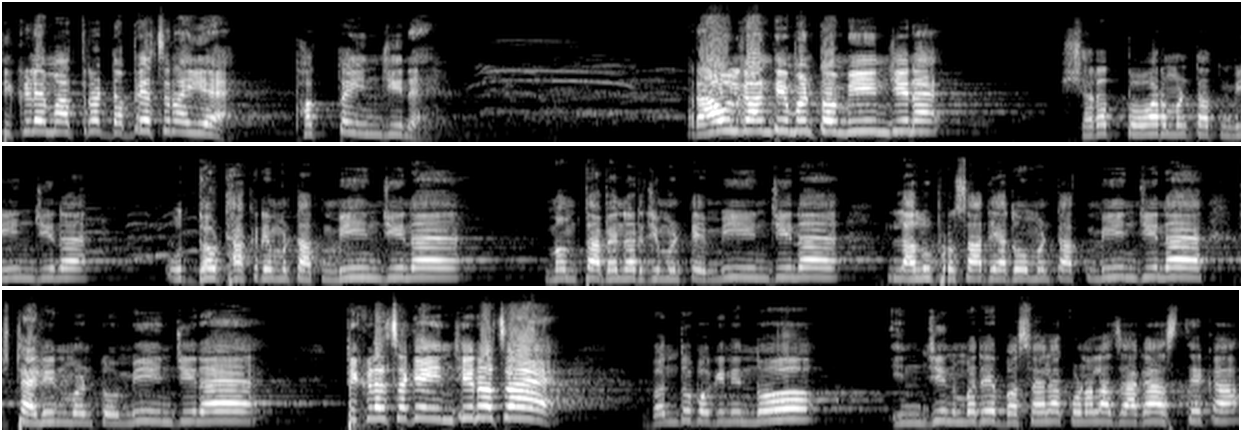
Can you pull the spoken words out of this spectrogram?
तिकडे मात्र डबेच नाही आहे फक्त इंजिन आहे. राहुल गांधी म्हणतो मी इंजिन आहे. शरद पवार म्हणतात मी इंजिन आहे. उद्धव ठाकरे म्हणतात मी इंजिन आहे. ममता बॅनर्जी म्हणते मी इंजिन आहे. लालू प्रसाद यादव म्हणतात मी इंजिन आहे. स्टॅलिन म्हणतो मी इंजिन आहे. तिकडे सगळे इंजिनच आहे. बंधू भगिनींनो इंजिनमध्ये बसायला कोणाला जागा असते का?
